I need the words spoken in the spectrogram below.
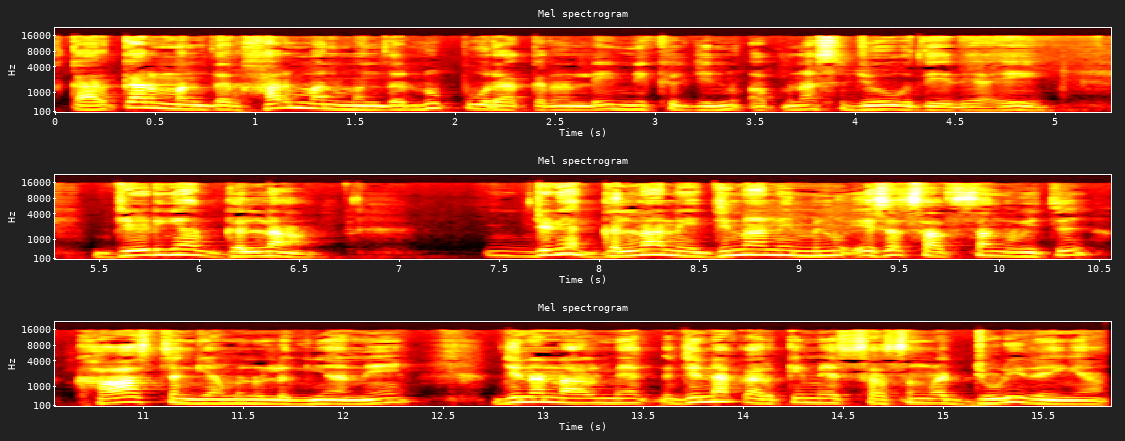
ਘਰ ਘਰ ਮੰਦਰ, ਹਰ ਮਨ ਮੰਦਰ ਨੂੰ ਪੂਰਾ ਕਰਨ ਲਈ ਨਿਖਿਲ ਜੀ ਨੂੰ ਆਪਣਾ ਸਹਿਯੋਗ ਦੇ ਰਿਹਾ ਏ। ਜਿਹੜੀਆਂ ਗੱਲਾਂ ਜਿਹੜੀਆਂ ਗੱਲਾਂ ਨੇ, ਜਿਨ੍ਹਾਂ ਨੇ ਮੈਨੂੰ ਇਸ ਸਤਸੰਗ ਵਿੱਚ ਖਾਸ ਚੰਗੀਆਂ ਮੈਨੂੰ ਲੱਗੀਆਂ ਨੇ, ਜਿਨ੍ਹਾਂ ਨਾਲ ਮੈਂ, ਜਿਨ੍ਹਾਂ ਕਰਕੇ ਮੈਂ ਸਤਸੰਗ ਨਾਲ ਜੁੜੀ ਰਹੀ ਹਾਂ,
